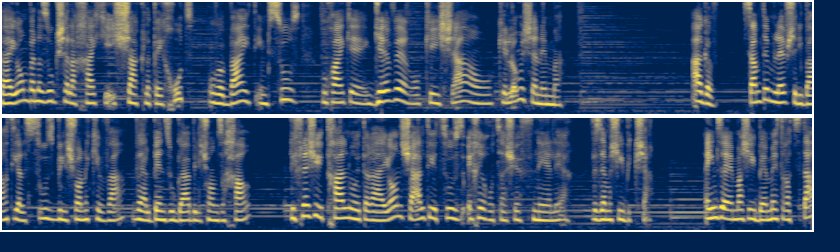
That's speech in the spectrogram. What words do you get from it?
והיום בן הזוג שלה חי כאישה כלפי חוץ, ובבית עם סוז הוא חי כגבר או כאישה או כלא משנה מה. אגב, שמתם לב שדיברתי על סוז בלשון נקבה ועל בן זוגה בלשון זכר? לפני שהתחלנו את הראיון, שאלתי את סוז איך היא רוצה שאפנה אליה, וזה מה שהיא ביקשה. האם זה מה שהיא באמת רצתה?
